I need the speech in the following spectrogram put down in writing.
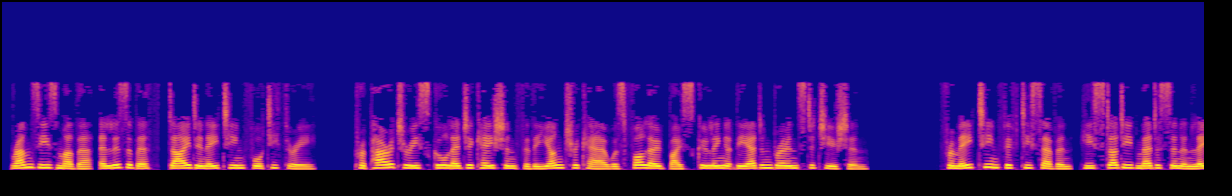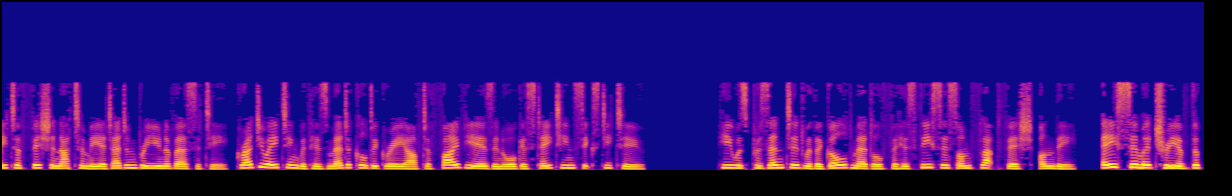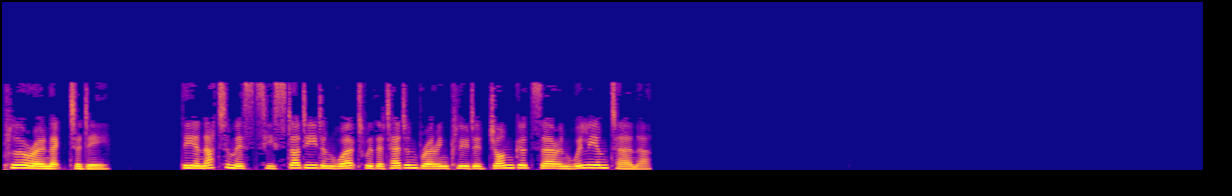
Ramsay's mother, Elizabeth, died in 1843. Preparatory school education for the young Traquair was followed by schooling at the Edinburgh Institution. From 1857, he studied medicine and later fish anatomy at Edinburgh University, graduating with his medical degree after five years in August 1862. He was presented with a gold medal for his thesis on flatfish, on the asymmetry of the Pleuronectidae. The anatomists he studied and worked with at Edinburgh included John Goodsir and William Turner.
